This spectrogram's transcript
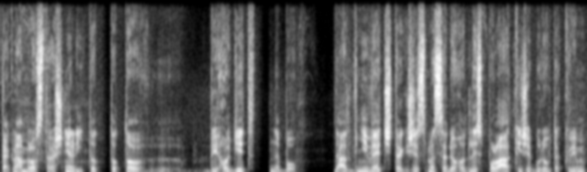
Tak nám bylo strašně líto toto eh, vyhodit nebo dát vniveč, takže jsme se dohodli s Poláky, že budou takovým,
